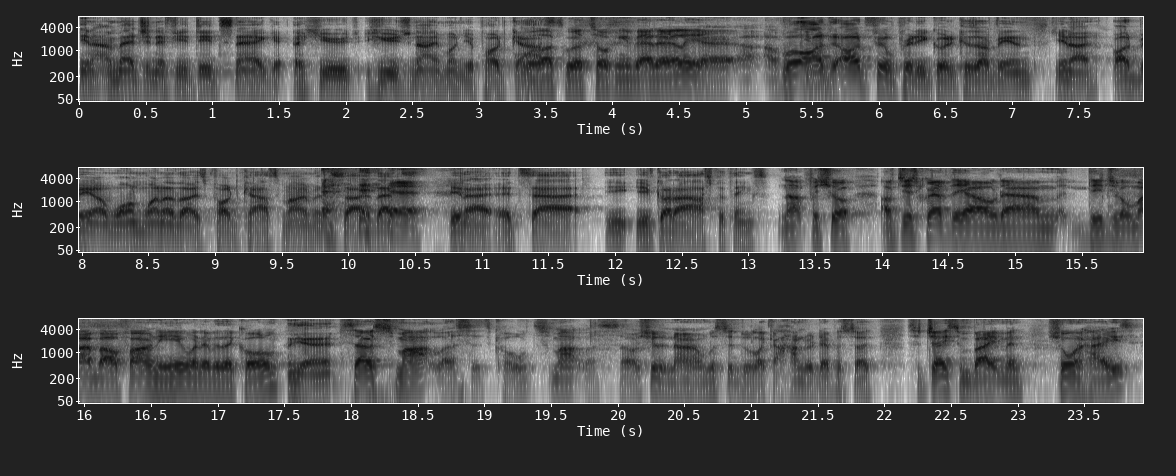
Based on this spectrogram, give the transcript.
you know imagine if you did snag a huge huge name on your podcast. Well, like we were talking about earlier. uh, I've well, I'd, I'd feel pretty good because I've been, you know, I'd be on one, one of those podcast moments. So that's, you know, it's, uh, you, you've got to ask for things. no, for sure. I've just grabbed the old um, digital mobile phone here, whatever they call them. Yeah. So Smartless, it's called Smartless. So I should have known. I'm listening to like hundred episodes. So Jason Bateman, Sean Hayes.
